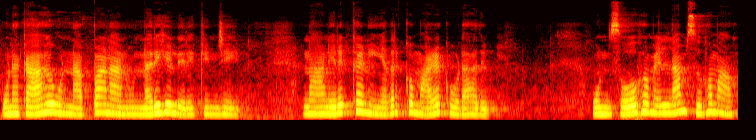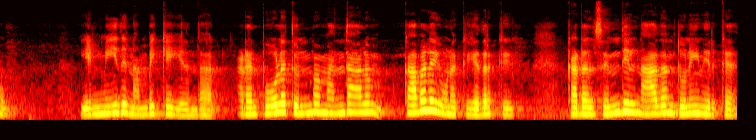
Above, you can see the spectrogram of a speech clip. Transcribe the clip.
உனக்காக உன் அப்பா நான் உன் அருகில் இருக்கின்றேன். நான் இருக்க நீ எதற்கும் அழக்கூடாது. உன் சோகமெல்லாம் சுகமாகும். என் மீது நம்பிக்கை இருந்தால். கடல் போல துன்பம் வந்தாலும் கவலை உனக்கு எதற்கு? கடல் செந்தில் நாதன் துணை நிற்க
